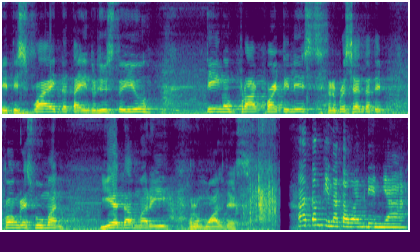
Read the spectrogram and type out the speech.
It is pride that I introduce to you, Tingog Party List, Representative Congresswoman Yeda Marie Romualdez. At ang kinatawan din niya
